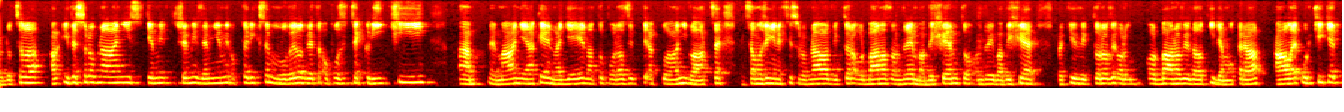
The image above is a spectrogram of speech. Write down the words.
E, docela a i ve srovnání s těmi třemi zeměmi, o kterých jsem mluvil, kde ta opozice klíčí a má nějaké naděje na to porazit ty aktuální vládce. Tak samozřejmě nechci srovnávat Viktora Orbána s Andrejem Babišem, to Andrej Babiš je proti Viktorovi Orbánovi velký demokrat, ale určitě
